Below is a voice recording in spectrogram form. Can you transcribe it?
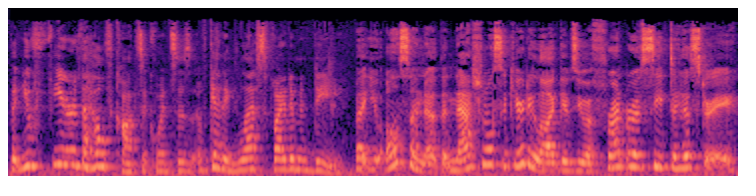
but you fear the health consequences of getting less vitamin D. But you also know that national security law gives you a front row seat to history.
